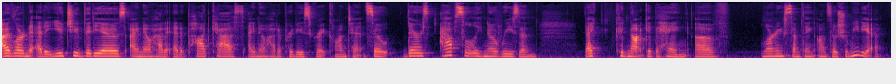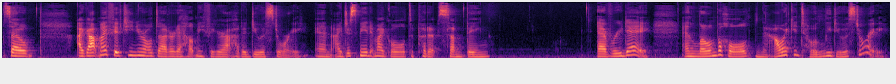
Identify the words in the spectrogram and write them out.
I've learned to edit YouTube videos. I know how to edit podcasts. I know how to produce great content. So there's absolutely no reason that I could not get the hang of learning something on social media. So I got my 15 year old daughter to help me figure out how to do a story. And I just made it my goal to put up something every day. And lo and behold, now I can totally do a story.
